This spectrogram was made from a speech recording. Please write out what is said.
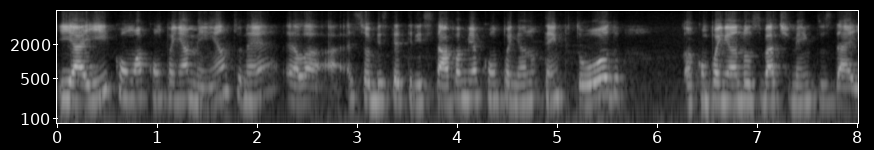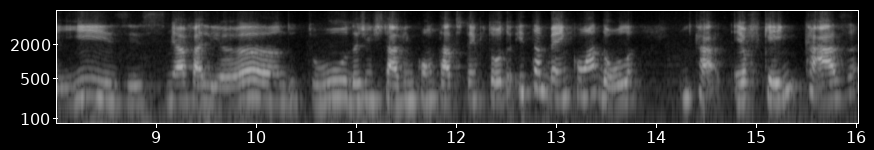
E aí, com o acompanhamento, né? Ela, essa obstetriz estava me acompanhando o tempo todo acompanhando os batimentos da Isis, me avaliando, tudo. A gente estava em contato o tempo todo e também com a doula em casa. Eu fiquei em casa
